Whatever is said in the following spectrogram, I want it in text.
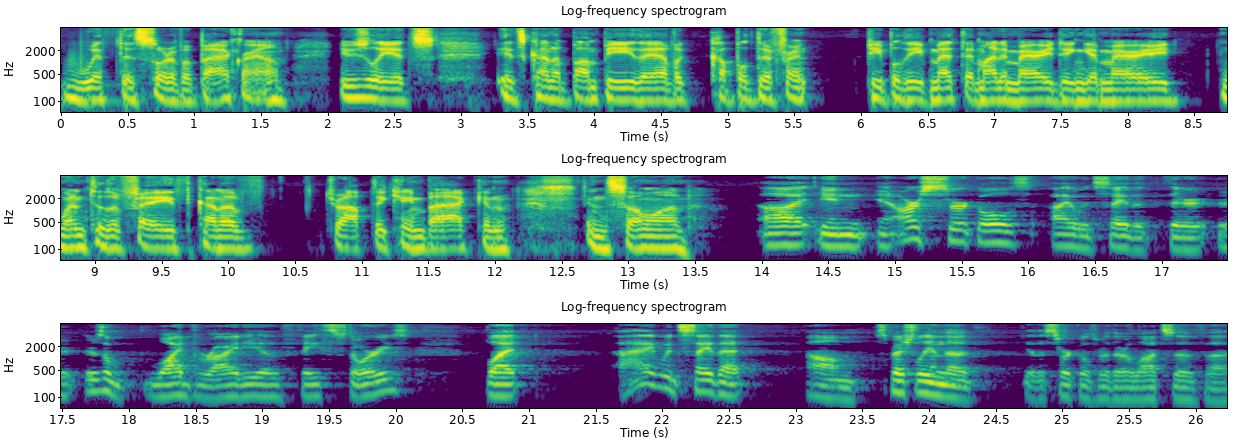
with this sort of a background. Usually, it's it's kind of bumpy. They have a couple different people they've met that might have married, didn't get married, went to the faith, kind of dropped, it, came back, and and so on. Uh, in in our circles, I would say that there there's a wide variety of faith stories, but I would say that um, especially in the you know, the circles where there are lots of uh,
